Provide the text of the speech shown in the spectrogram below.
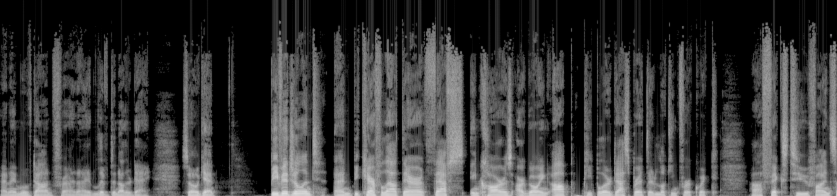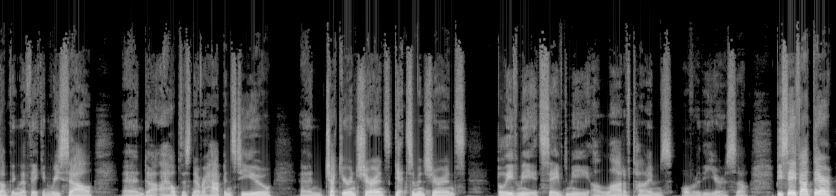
and I moved on for, and I lived another day. So again, be vigilant and be careful out there. Thefts in cars are going up. People are desperate. They're looking for a quick uh, fix to find something that they can resell. And uh, I hope this never happens to you. And check your insurance, get some insurance. Believe me, it saved me a lot of times over the years. So be safe out there.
